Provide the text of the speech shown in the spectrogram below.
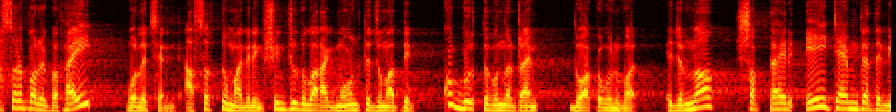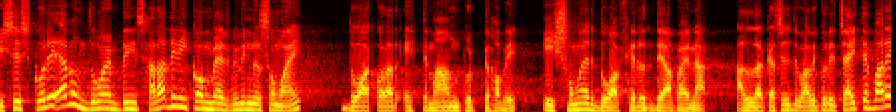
আসর পরের কথাই বলেছেন। আসর টু মাগরিব সূর্য দুবার আগ মুহূর্তে জুমার দিন খুব গুরুত্বপূর্ণ টাইম দোয়া কবুল হয়। এই জন্য সপ্তাহের এই টাইমটাতে বিশেষ করে এবং জুমার দিন সারাদিনই কম বেশ বিভিন্ন সময় দোয়া করার এহতেমাম করতে হবে। এই সময়ের দোয়া ফেরত দেওয়া হয় না। আল্লাহর কাছে যদি ভালো করে চাইতে পারে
